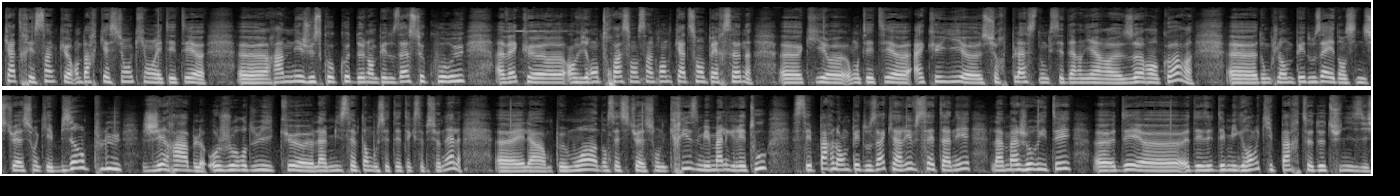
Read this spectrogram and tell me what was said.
4 et 5 embarcations qui ont été euh, euh, ramenées jusqu'aux côtes de Lampedusa, secourues avec euh, environ 350-400 personnes qui ont été accueillies sur place donc ces dernières heures encore. donc Lampedusa est dans une situation qui est bien plus gérable aujourd'hui que la mi-septembre où c'était exceptionnel. elle est un peu moins dans cette situation de crise, mais malgré tout, c'est par Lampedusa qu'arrive cette année la majorité des migrants qui partent de Tunisie.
